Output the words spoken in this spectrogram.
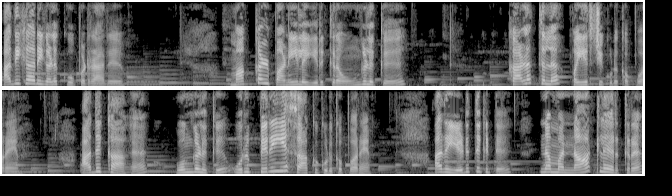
அதிகாரிகளை கூப்பிடுறாரு. மக்கள் பணியில இருக்கிற உங்களுக்கு களத்துல பயிற்சி கொடுக்க போறேன். அதுக்காக உங்களுக்கு ஒரு பெரிய சாக்கு கொடுக்க போறேன். அதை எடுத்துக்கிட்டு நம்ம நாட்டில் இருக்கிற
